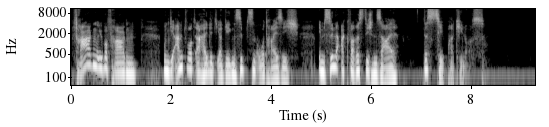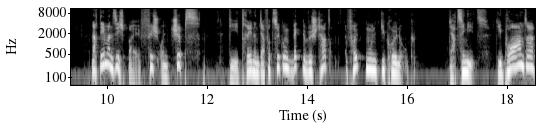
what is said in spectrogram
Fragen über Fragen und die Antwort erhaltet ihr gegen 17.30 Uhr im Sinne aquaristischen Saal des Zebra-Kinos. Nachdem man sich bei Fisch und Chips die Tränen der Verzückung weggewischt hat, folgt nun die Krönung. Der Zenit, die Pointe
